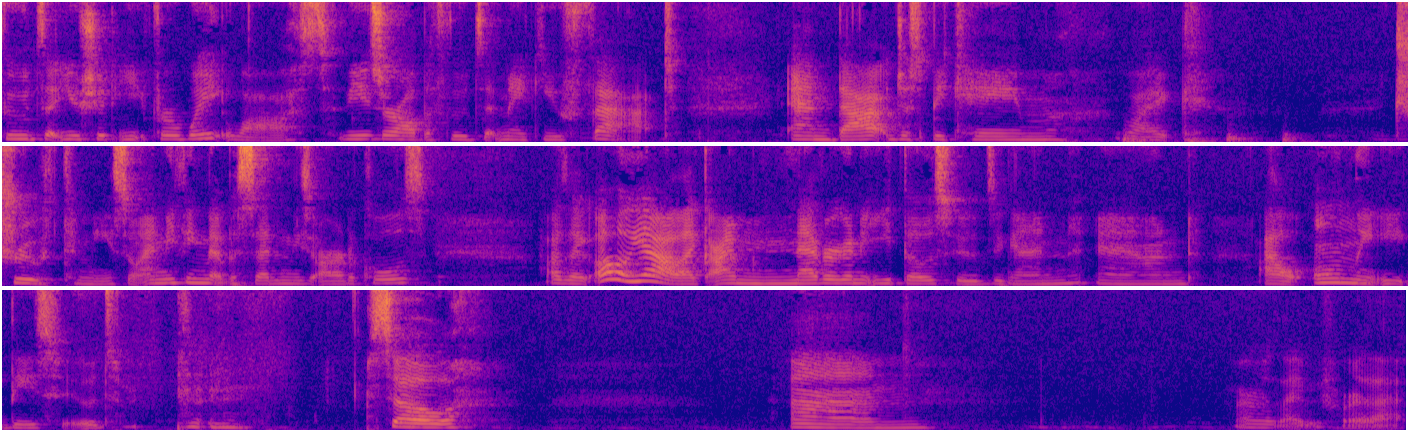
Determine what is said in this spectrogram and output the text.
foods that you should eat for weight loss. These are all the foods that make you fat, and that just became like truth to me. So anything that was said in these articles, I was like, oh yeah, like I'm never gonna eat those foods again, and I'll only eat these foods. so, um, where was I before that?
